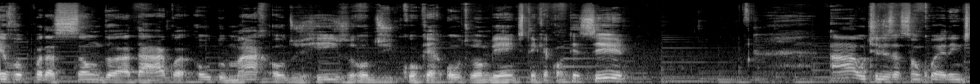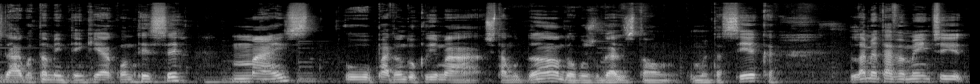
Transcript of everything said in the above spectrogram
evaporação da, da água ou do mar ou dos rios ou de qualquer outro ambiente tem que acontecer. A utilização coerente da água também tem que acontecer, mas o padrão do clima está mudando, alguns lugares estão com muita seca. Lamentavelmente,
